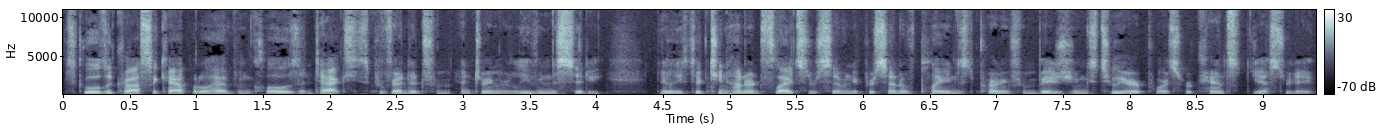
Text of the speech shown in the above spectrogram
Schools across the capital have been closed and taxis prevented from entering or leaving the city. Nearly 1,300 flights, or 70% of planes departing from Beijing's two airports, were cancelled yesterday.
